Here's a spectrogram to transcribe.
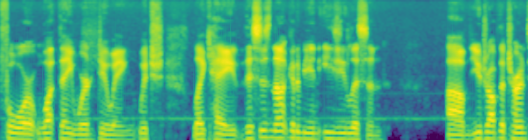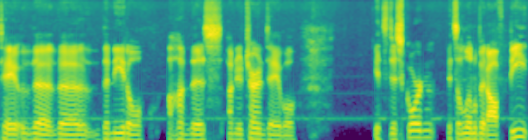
for what they were doing, which like, hey, this is not going to be an easy listen. Um, you drop the turntable, the the the needle on this on your turntable. It's discordant. It's a little bit offbeat.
